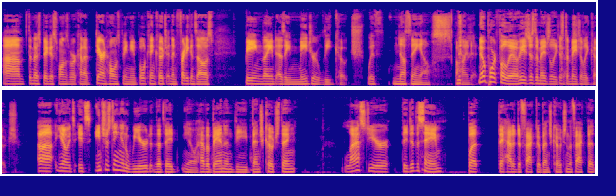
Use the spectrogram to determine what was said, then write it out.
Um, the most biggest ones were kind of Darren Holmes being named bullpen coach, and then Fredi Gonzalez being named as a major league coach with nothing else behind it. No portfolio. He's just a major league. Just coach. a major league coach. Uh, you know, it's it's interesting and weird that they you know have abandoned the bench coach thing. Last year they did the same, but they had a de facto bench coach, and the fact that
